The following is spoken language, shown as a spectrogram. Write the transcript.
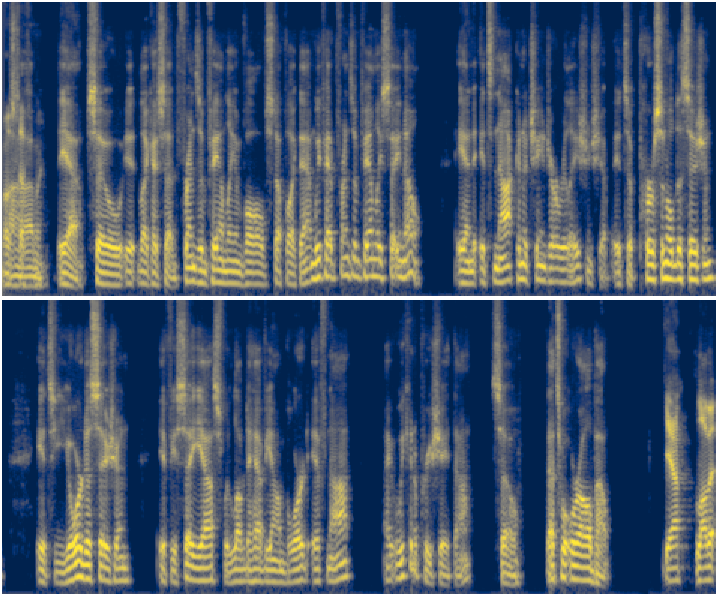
Most um, definitely. Yeah. So, it, like I said, friends and family involved, stuff like that. And we've had friends and family say no. And it's not going to change our relationship. It's a personal decision, it's your decision. If you say yes, we'd love to have you on board. If not, I, we can appreciate that. So, that's what we're all about. Yeah, love it.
